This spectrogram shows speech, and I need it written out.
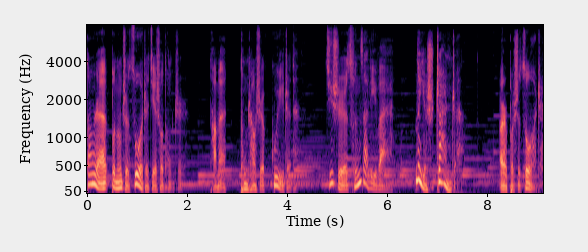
当然不能只坐着接受统治。他们通常是跪着的，即使存在例外，那也是站着，而不是坐着。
